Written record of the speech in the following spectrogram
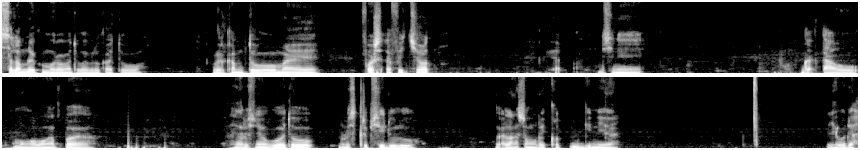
Assalamualaikum warahmatullahi wabarakatuh. Welcome to my first episode. Ya, di sini nggak tahu mau ngomong apa. Harusnya gue tuh nulis skripsi dulu, nggak langsung record begini ya. Ya udah,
